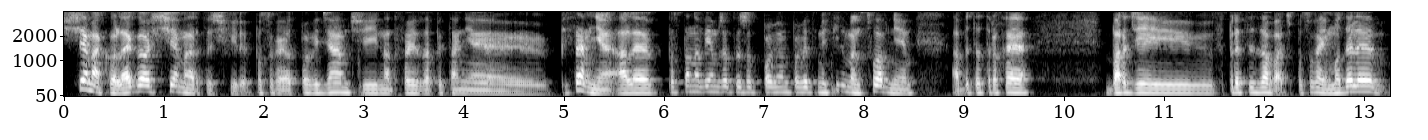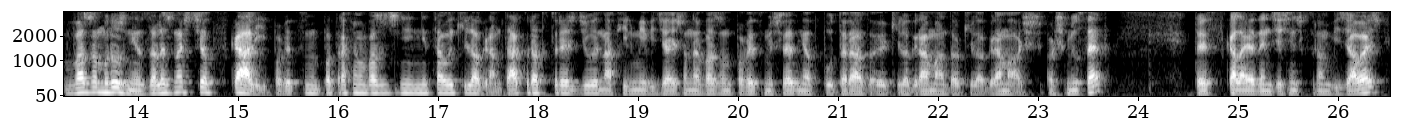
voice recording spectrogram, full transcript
Siema kolego, siema arcyświry. Posłuchaj, odpowiedziałem Ci na Twoje zapytanie pisemnie, ale postanowiłem, że też odpowiem powiedzmy filmem, słownie, aby to trochę bardziej sprecyzować. Posłuchaj, modele ważą różnie, w zależności od skali. Powiedzmy, potrafią ważyć nie, niecały kilogram. Te akurat, które jeździły na filmie, widziałeś, one ważą powiedzmy średnio od 1,5 kg do kilograma oś- 800. To jest skala 1,10, którą widziałeś.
